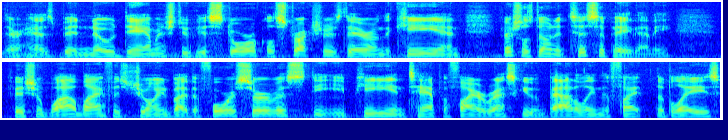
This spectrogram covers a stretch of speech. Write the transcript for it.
There has been no damage to historical structures there on the key, and officials don't anticipate any. Fish and Wildlife is joined by the Forest Service, DEP, and Tampa Fire Rescue in battling the, fight, the blaze.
